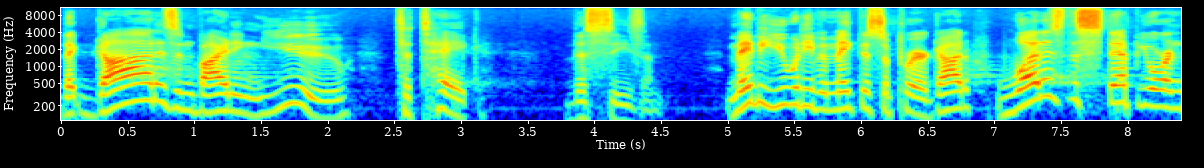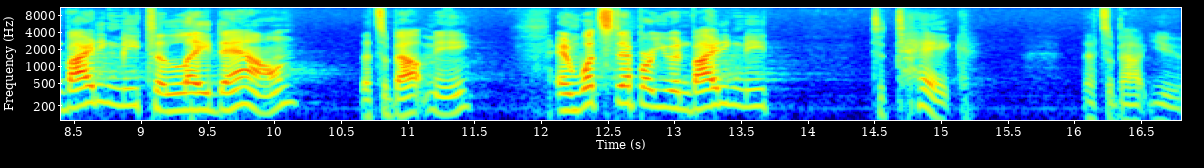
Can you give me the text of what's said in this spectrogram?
that God is inviting you to take this season? Maybe you would even make this a prayer God, what is the step you're inviting me to lay down that's about me? And what step are you inviting me to take that's about you?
